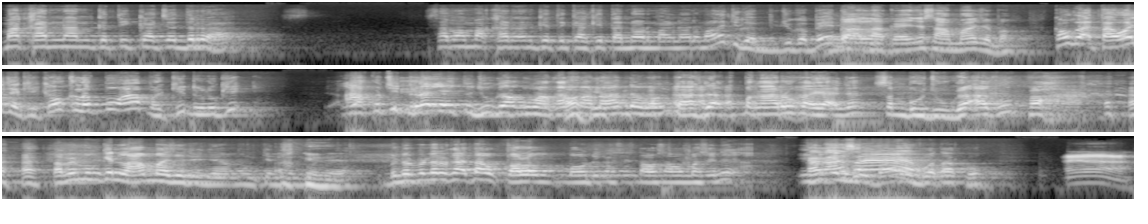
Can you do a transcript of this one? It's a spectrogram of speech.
makanan ketika cedera sama makanan ketika kita normal-normalnya juga juga beda. Enggak lah, kayaknya sama aja bang. Kau nggak tahu aja ki, kau klubmu apa ki dulu ki? Aku cedera ya itu juga aku makan mana ada bang, gak ada pengaruh kayaknya. Sembuh juga aku. Tapi mungkin lama jadinya, mungkin sembuhnya. Bener-bener gak tahu. Kalau mau dikasih tahu sama mas ini, ini Kang Asep! baru buat aku. Ya,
